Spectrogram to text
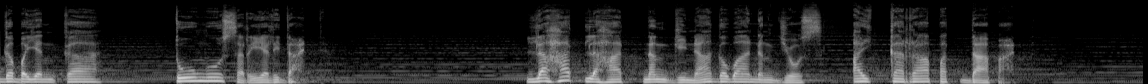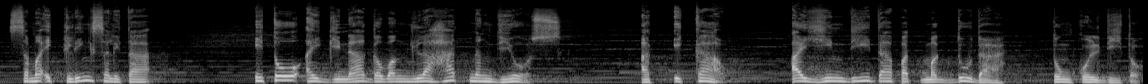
gabayan ka tungo sa realidad. Lahat-lahat ng ginagawa ng Diyos ay karapat-dapat. Sa maikling salita, ito ay ginagawang lahat ng Diyos at ikaw ay hindi dapat magduda tungkol dito.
